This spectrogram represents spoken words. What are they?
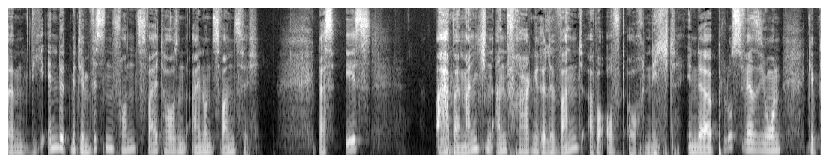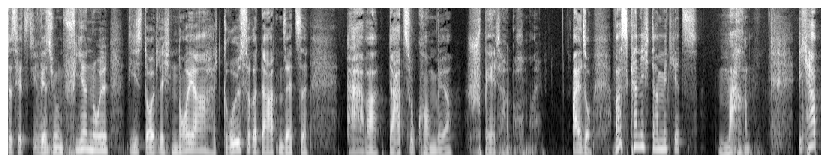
Ähm, die endet mit dem Wissen von 2021. Das ist ah, bei manchen Anfragen relevant, aber oft auch nicht. In der Plus-Version gibt es jetzt die Version 4.0, die ist deutlich neuer, hat größere Datensätze, aber dazu kommen wir später nochmal. Also, was kann ich damit jetzt machen? Ich habe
